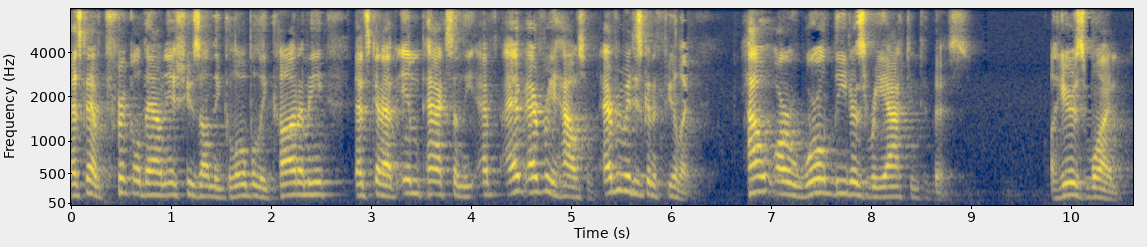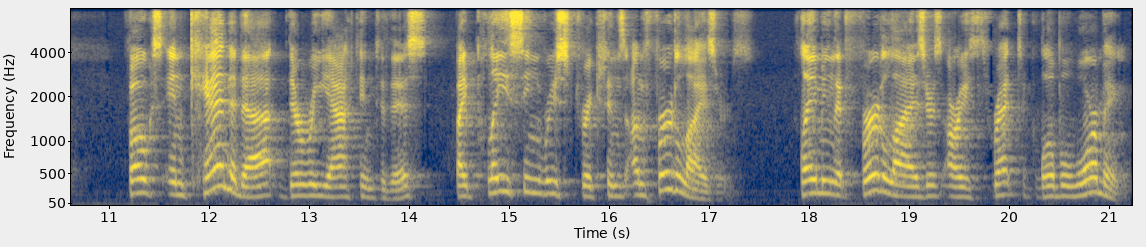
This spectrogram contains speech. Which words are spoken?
That's going to have trickle down issues on the global economy. That's going to have impacts on the ev- ev- every household. Everybody's going to feel it. How are world leaders reacting to this? Well, here's one. Folks, in Canada, they're reacting to this by placing restrictions on fertilizers, claiming that fertilizers are a threat to global warming.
